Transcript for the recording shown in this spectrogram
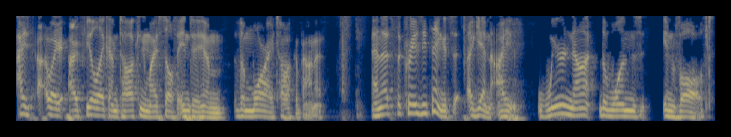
I I- like I feel like I'm talking myself into him the more I talk about it. And that's the crazy thing. It's again, I we're not the ones involved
